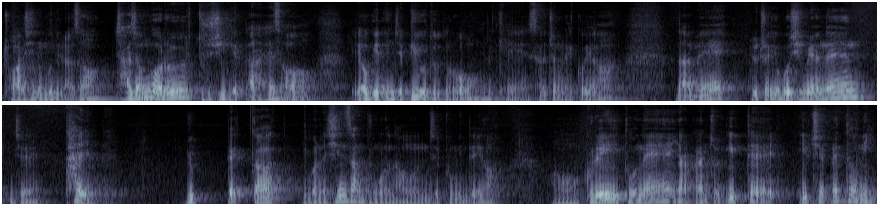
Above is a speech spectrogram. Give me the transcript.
좋아하시는 분이라서 자전거를 두시겠다 해서 여기는 이제 비워두도록 이렇게 설정을 했고요. 그 다음에 이쪽에 보시면은 이제 타일, 600각 이번에 신상품으로 나온 제품인데요. 어, 그레이 톤에 약간 좀 입체, 입체 패턴이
